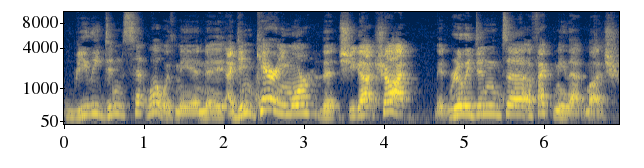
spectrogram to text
really didn't set well with me, and uh, I didn't care anymore that she got shot. It really didn't uh, affect me that much.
